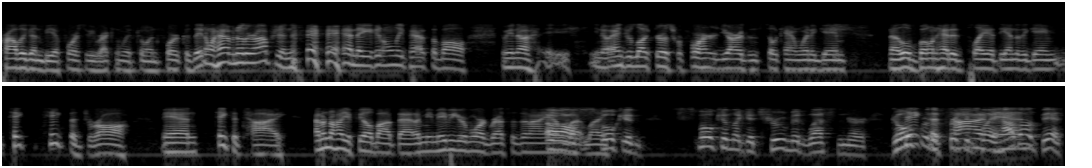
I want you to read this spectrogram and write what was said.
probably going to be a force to be reckoned with going forward because they don't have another option and they can only pass the ball. I mean, uh, you know, Andrew Luck throws for 400 yards and still can't win a game. And a little boneheaded play at the end of the game. You take take the draw, man. Take the tie. I don't know how you feel about that. I mean, maybe you're more aggressive than I am, oh, but like spoken, spoken like a true Midwesterner. Go for the, the freaking play. man. How about this?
